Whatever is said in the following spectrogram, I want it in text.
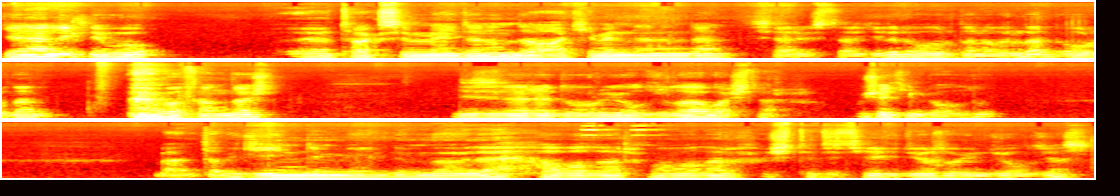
Genellikle bu e, Taksim Meydanı'nda AKM'nin önünden servisler gelir, oradan alırlar. Oradan vatandaş dizilere doğru yolculuğa başlar. Bu şekilde oldu. Ben tabii giyindim giyindim böyle havalar mavalar işte diziye gidiyoruz oyuncu olacağız.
